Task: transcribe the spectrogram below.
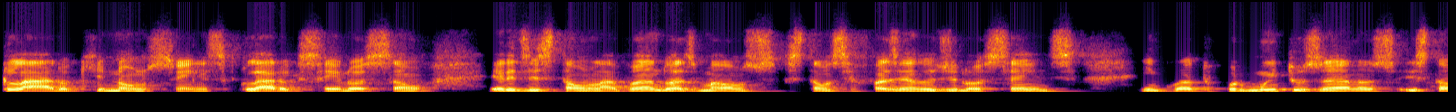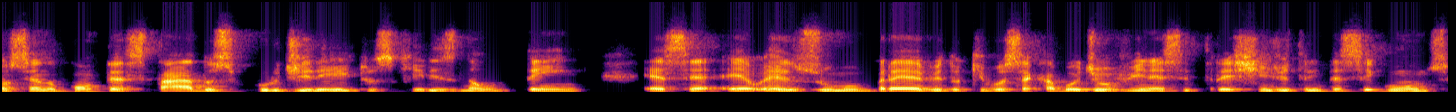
Claro que nonsense, claro que sem noção. Eles estão lavando as mãos, estão se fazendo de inocentes, enquanto por muitos anos estão sendo contestados por direitos que eles não têm. Esse é o resumo breve do que você acabou de ouvir nesse trechinho de 30 segundos.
